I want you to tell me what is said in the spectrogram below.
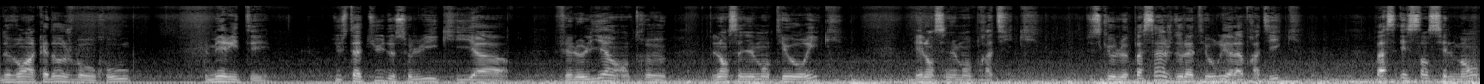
devant Akadosh Baruch mériter du statut de celui qui a fait le lien entre l'enseignement théorique et l'enseignement pratique. Puisque le passage de la théorie à la pratique passe essentiellement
